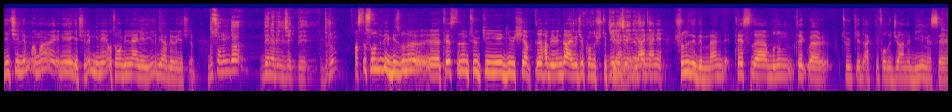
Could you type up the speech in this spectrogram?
Geçelim ama neye geçelim? Yine otomobillerle ilgili bir habere geçelim. Bu sonunda denebilecek bir durum. Aslında sonunda değil. Biz bunu e, Tesla'nın Türkiye'ye giriş yaptığı haberinde ayrıca konuştuk. Geleceğine yani. Yani zaten. hani şunu dedim ben Tesla bunun tekrar Türkiye'de aktif olacağını bilmese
